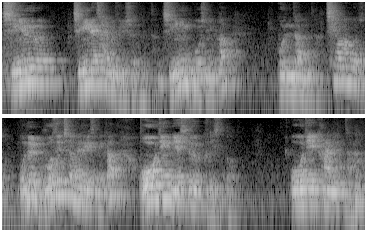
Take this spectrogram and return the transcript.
증인을 증인의 삶을 누리셔야 됩니다. 증인이 무엇입니까? 본자입니다. 체험한 거죠. 오늘 무엇을 체험해야 되겠습니까? 오직 예수 그리스도, 오직 하나님 나라,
